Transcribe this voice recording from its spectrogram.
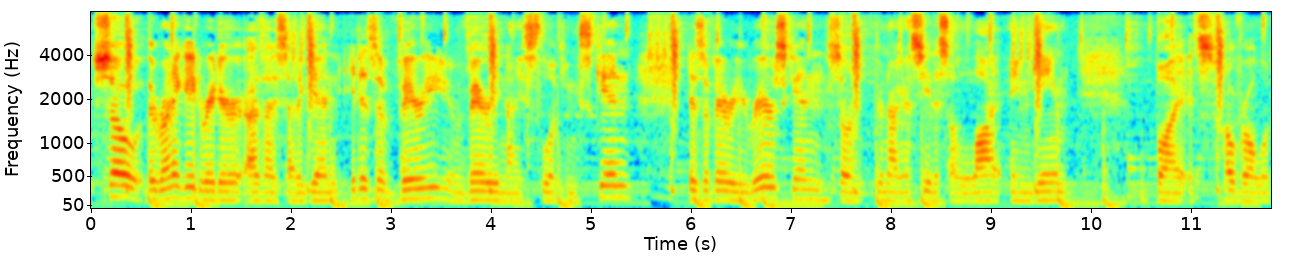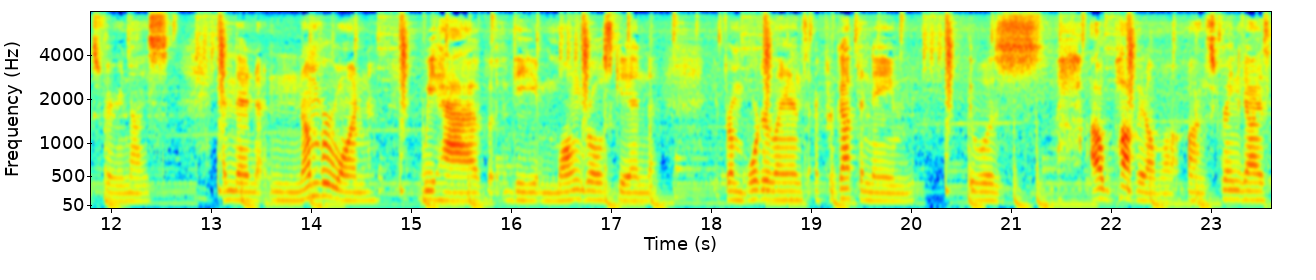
So, the Renegade Raider, as I said again, it is a very, very nice looking skin. It is a very rare skin, so you're not going to see this a lot in game but its overall looks very nice. And then number one, we have the Mongraal skin from Borderlands. I forgot the name. It was I'll pop it on on screen, guys.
